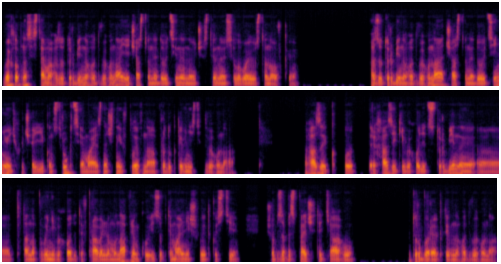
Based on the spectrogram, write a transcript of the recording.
Вихлопна система газотурбінного двигуна є часто недооціненою частиною силової установки. Газотурбінного двигуна часто недооцінюють, хоча її конструкція має значний вплив на продуктивність двигуна. Гази, гази, які виходять з турбіни, е, та повинні виходити в правильному напрямку і з оптимальній швидкості, щоб забезпечити тягу турбореактивного двигуна.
